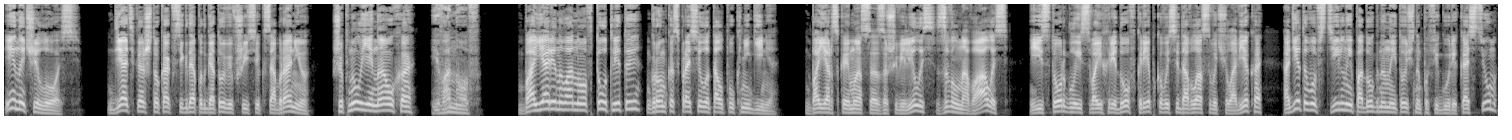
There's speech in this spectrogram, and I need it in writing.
И началось. Дядька, что как всегда подготовившийся к собранию, шепнул ей на ухо «Иванов». «Боярин Иванов, тут ли ты?» — громко спросила толпу княгиня. Боярская масса зашевелилась, заволновалась и исторгла из своих рядов крепкого седовласого человека, одетого в стильный, подогнанный точно по фигуре костюм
